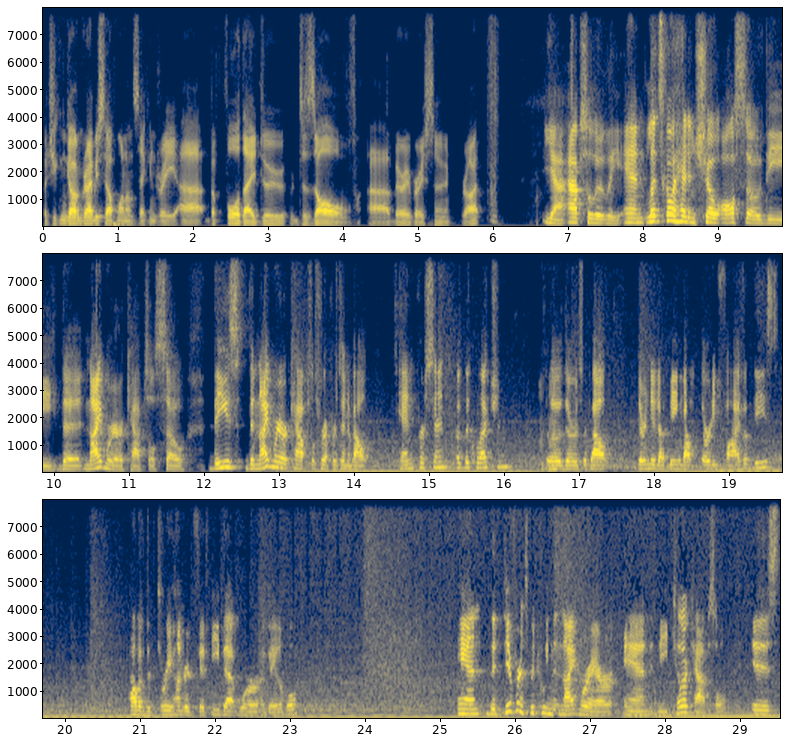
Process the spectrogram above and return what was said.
but you can go and grab yourself one on secondary uh, before they do dissolve uh, very, very soon, right? Yeah, absolutely. And let's go ahead and show also the the nightmare capsules. So these the nightmare capsules represent about 10% of the collection. So mm-hmm. there's about there ended up being about 35 of these out of the 350 that were available. And the difference between the Nightmare Air and the Killer Capsule is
